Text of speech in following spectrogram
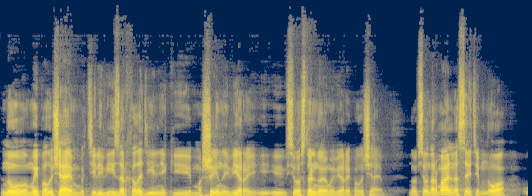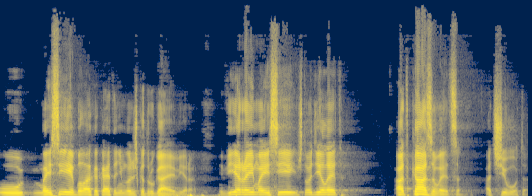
Ну, мы получаем телевизор, холодильник и машины верой, и, и все остальное мы верой получаем. Но все нормально с этим, но у Моисея была какая-то немножечко другая вера. И Моисей что делает? Отказывается от чего-то.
